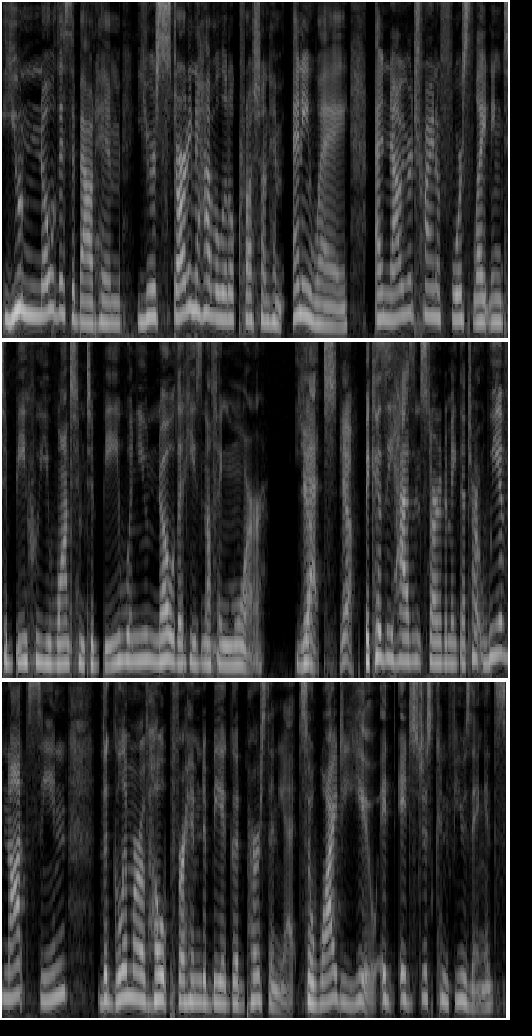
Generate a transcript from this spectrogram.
you know this about him. You're starting to have a little crush on him anyway, and now you're trying to force Lightning to be who you want him to be when you know that he's nothing more Yeah. yet Yeah. because he hasn't started to make that turn. We have not seen the glimmer of hope for him to be a good person yet. So why do you? It it's just confusing. It's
